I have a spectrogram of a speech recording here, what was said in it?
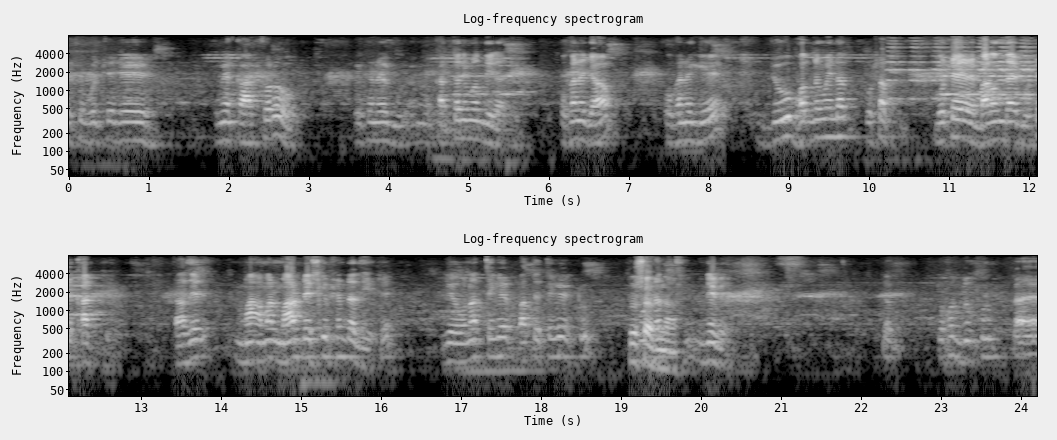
এসে বলছে যে তুমি এক কাজ করো এখানে কাত্তানি মন্দির আছে। ওখানে যাও ওখানে গিয়ে দু ভদ্রমহিলা পোশাক বসে বারান্দায় বসে খাচ্ছে। তাদের মা আমার মার ডেসক্রিপশনটা দিয়েছে যে ওনার থেকে পাত্রের থেকে একটু প্রসাদ নেবে। তখন দুপুর প্রায়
